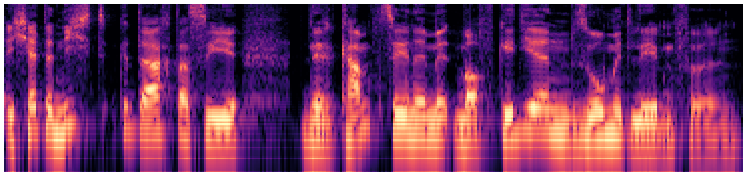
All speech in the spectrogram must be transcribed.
ich hätte nicht gedacht, dass sie eine Kampfszene mit Moff Gideon so mit Leben füllen.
